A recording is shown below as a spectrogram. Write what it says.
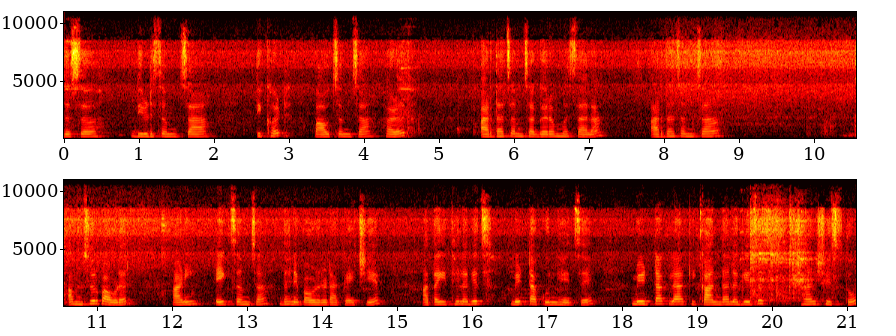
जसं दीड चमचा तिखट पाव चमचा हळद अर्धा चमचा गरम मसाला अर्धा चमचा आमचूर पावडर आणि एक चमचा धने पावडर टाकायची आहे. आता इथे लगेच मीठ टाकून घ्यायचं आहे मीठ टाकला की कांदा लगेचच छान शिजतो.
